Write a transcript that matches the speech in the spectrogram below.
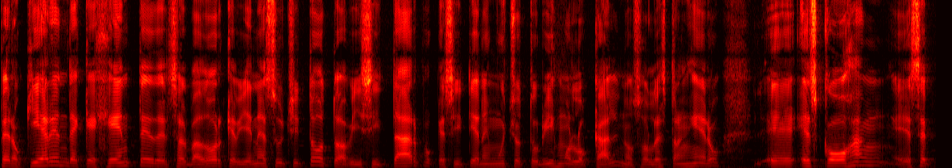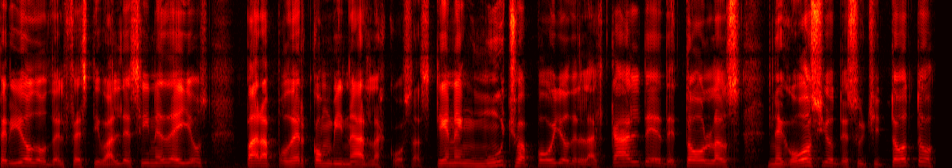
pero quieren de que gente del Salvador que viene a Suchitoto a visitar, porque sí tienen mucho turismo local, no solo extranjero, eh, escojan ese periodo del Festival de Cine de ellos para poder combinar las cosas. Tienen mucho apoyo del alcalde, de todos los negocios de Suchitoto.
